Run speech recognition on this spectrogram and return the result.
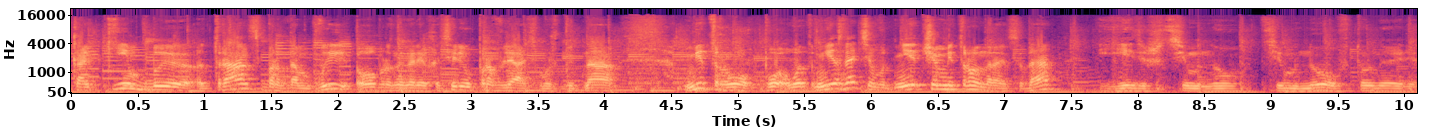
каким бы транспортом вы, образно говоря, хотели управлять? Может быть, на метро? По- Вот мне, знаете, вот мне чем метро нравится, да? Едешь темно, темно в туннеле,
